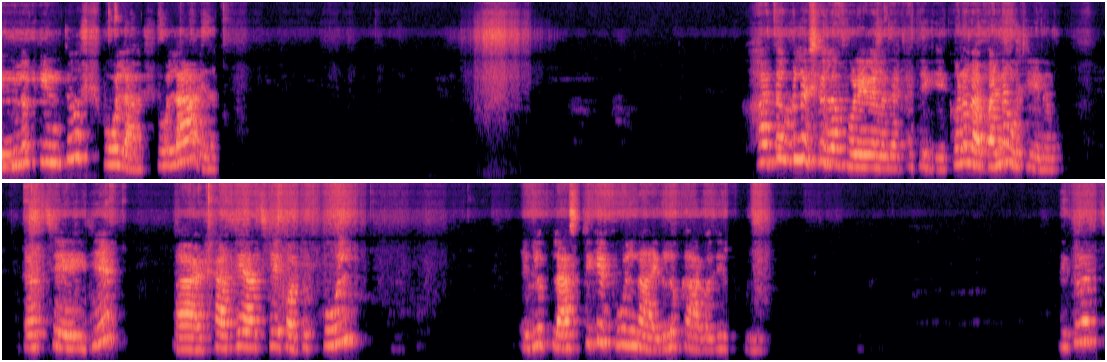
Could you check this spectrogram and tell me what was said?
এগুলো কিন্তু শোলা শোলা এরকম কতগুলো শোলা পড়ে গেল দেখাতে গিয়ে, কোনো ব্যাপার না, উঠিয়ে নেব। এটা হচ্ছে এই যে আর সাথে আছে কত ফুল? এগুলো প্লাস্টিকের ফুল না, এগুলো কাগজের ফুল। দেখতে পাচ্ছ?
